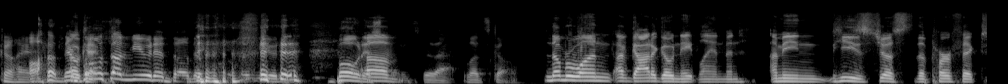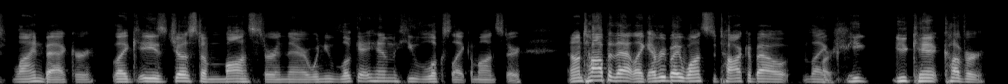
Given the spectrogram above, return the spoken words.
Go ahead. Oh, they're Okay. both unmuted though. They're both unmuted. Bonus Um, points for that. Let's go. Number one, I've got to go Nate Landman. I mean, he's just the perfect linebacker. Like he's just a monster in there. When you look at him, he looks like a monster. And on top of that, like everybody wants to talk about like Harsh. he you can't cover.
